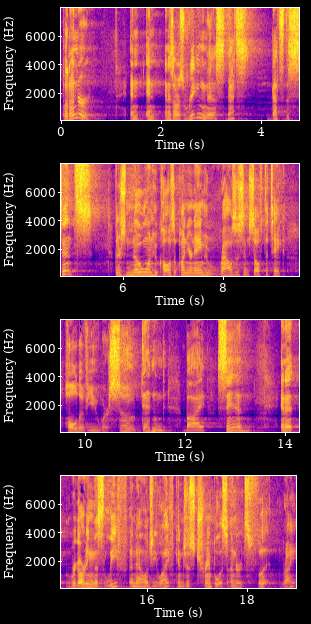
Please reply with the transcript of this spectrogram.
put under. And, and, and as I was reading this, that's, that's the sense. There's no one who calls upon your name who rouses himself to take hold of you. We're so deadened by sin. And it, regarding this leaf analogy, life can just trample us under its foot, right?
